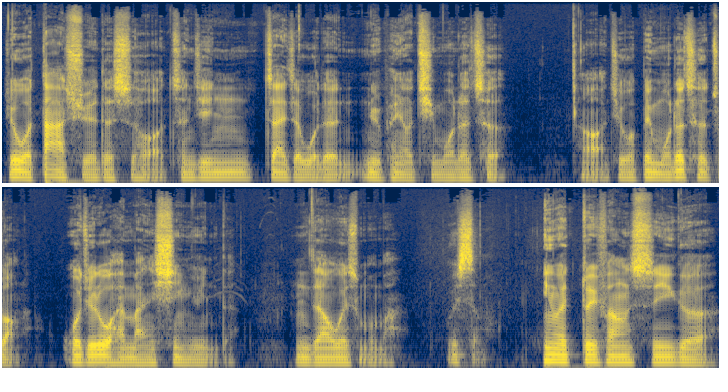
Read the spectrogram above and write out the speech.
就我大学的时候，曾经载着我的女朋友骑摩托车，啊，结果被摩托车撞了。我觉得我还蛮幸运的，你知道为什么吗？为什么？因为对方是一个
